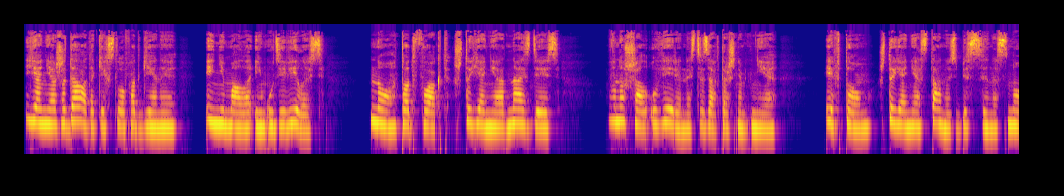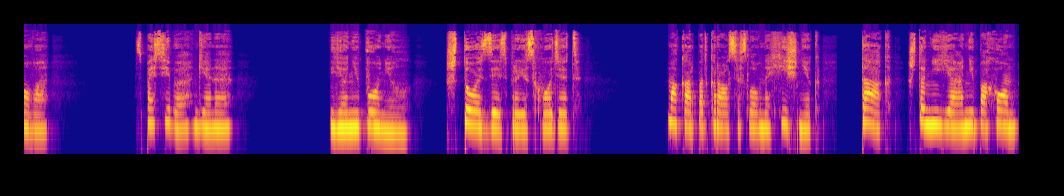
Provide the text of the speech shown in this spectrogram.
я не ожидала таких слов от Гены и немало им удивилась, но тот факт, что я не одна здесь, внушал уверенность в завтрашнем дне и в том, что я не останусь без сына снова — «Спасибо, Гена». «Я не понял, что здесь происходит?» Макар подкрался, словно хищник, так, что ни я, ни Пахом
